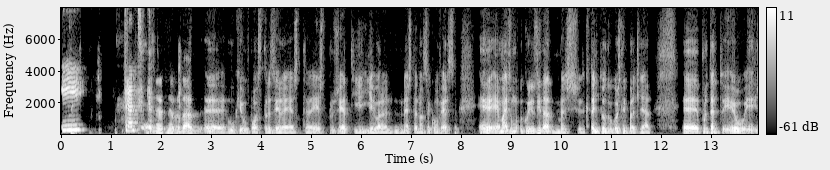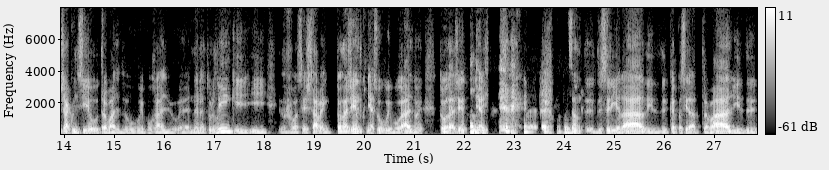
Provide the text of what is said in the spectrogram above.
e pronto. É, na, na, verdade, uh, o que eu posso trazer a este, a este projeto e, e, agora nesta nossa conversa é, é, mais uma curiosidade, mas que tenho todo o gosto em partilhar. Uh, portanto, eu já conhecia o trabalho do Rui Borralho uh, na Naturlink e, e, vocês sabem, toda a gente conhece o Rui Borralho, não é? Toda a gente conhece a, a reputação de, de, seriedade e de capacidade de trabalho e de,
